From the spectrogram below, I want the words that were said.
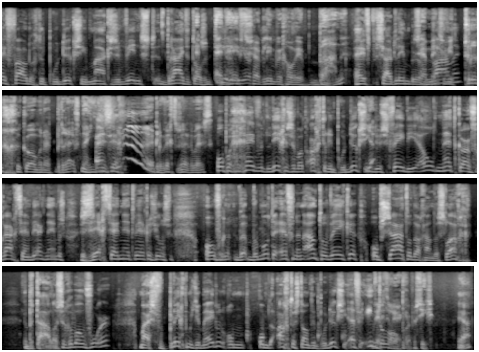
vervijfvoudigt de productie, maken ze winst... draait het als een En tierenlier. heeft Zuid-Limburg alweer banen? heeft Zuid-Limburg Zijn mensen banen. weer teruggekomen naar het bedrijf? Nee, En zeg- jaren weg te zijn geweest. Op een gegeven moment liggen ze wat achter in productie. Ja. Dus VDL, Netcar, vraagt zijn werknemers, zegt zijn netwerkers, jongens, over, we, we moeten even een aantal weken op zaterdag aan de slag. Daar betalen ze gewoon voor. Maar is verplicht moet je meedoen om, om de achterstand in productie even in te te lopen. werken, precies. Ja.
